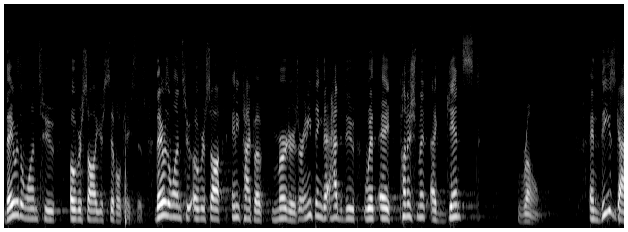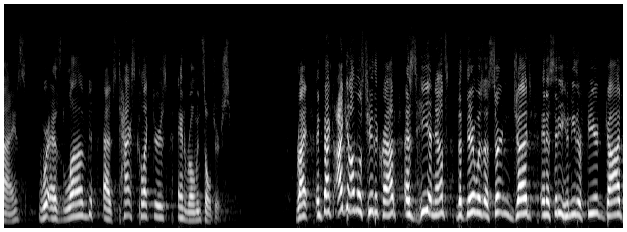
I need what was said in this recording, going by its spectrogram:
They were the ones who oversaw your civil cases. They were the ones who oversaw any type of murders or anything that had to do with a punishment against Rome. And these guys were as loved as tax collectors and Roman soldiers right? In fact, I can almost hear the crowd as he announced that there was a certain judge in a city who neither feared God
